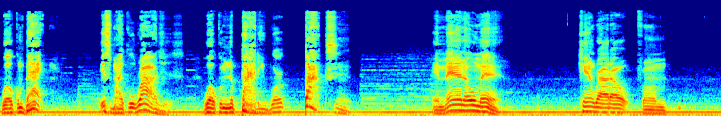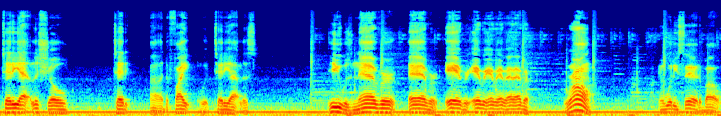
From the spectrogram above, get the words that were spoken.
Welcome back. It's Michael Rogers. Welcome to Bodywork Boxing. And man, oh man, Ken Rideout from Teddy Atlas show, Teddy, uh, the fight with Teddy Atlas. He was never, ever, ever, ever, ever, ever, ever, ever wrong in what he said about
